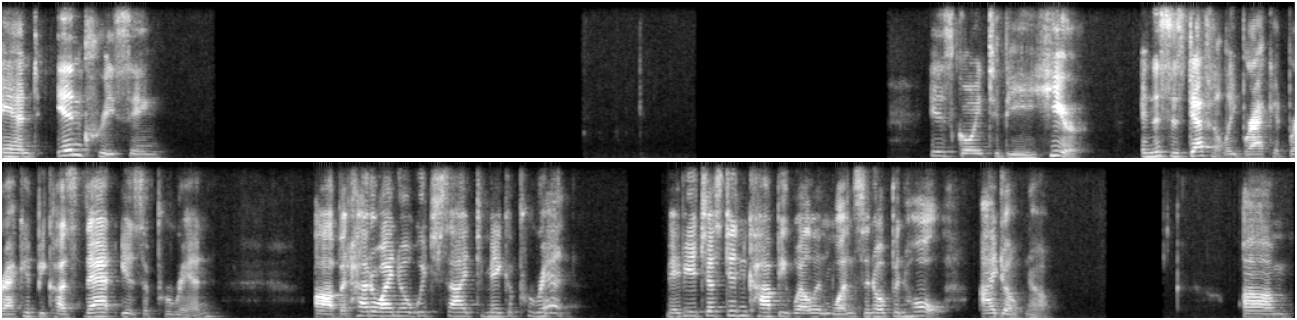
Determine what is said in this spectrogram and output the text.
And increasing is going to be here. And this is definitely bracket bracket because that is a paren. Uh, but how do I know which side to make a paren? Maybe it just didn't copy well and one's an open hole. I don't know. Um,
